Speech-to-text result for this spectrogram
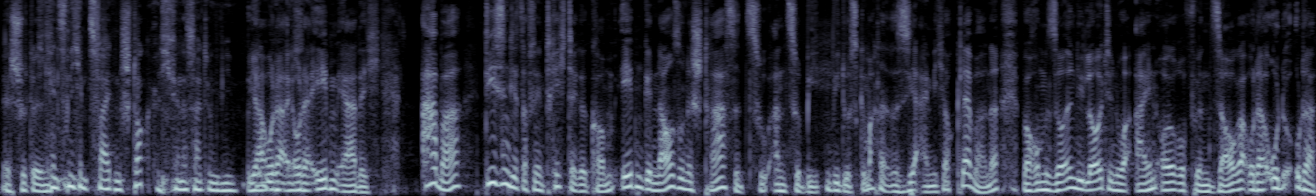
äh, schütteln. Ich kenne es nicht im zweiten Stock. Ich kenne das halt irgendwie. Ja, oder, oder ebenerdig. Aber die sind jetzt auf den Trichter gekommen, eben genau so eine Straße zu, anzubieten, wie du es gemacht hast. Das ist ja eigentlich auch clever, ne? Warum sollen die Leute nur ein Euro für einen Sauger oder, oder, oder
